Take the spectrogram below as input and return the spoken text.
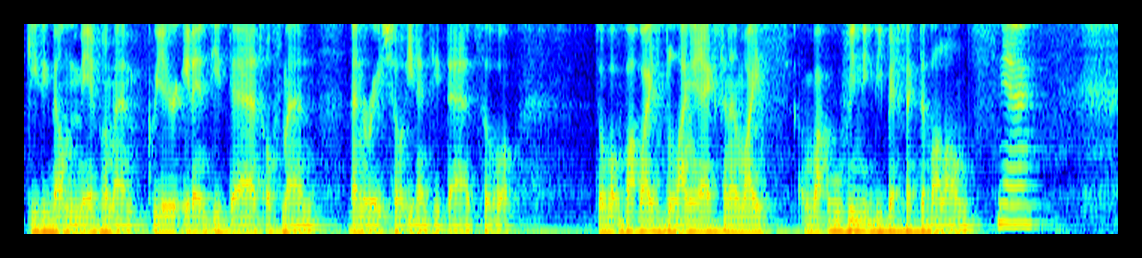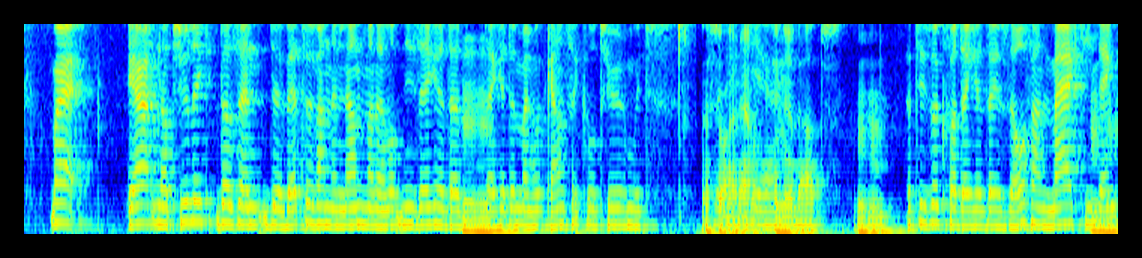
kies ik dan meer voor mijn queer identiteit of mijn mijn racial identiteit. Zo, zo, wat, wat is het belangrijkste en wat is, wat, hoe vind ik die perfecte balans? Ja, maar ja, natuurlijk, dat zijn de wetten van een land, maar dat wil niet zeggen dat, mhm. dat je de Marokkaanse cultuur moet. Dat is waar, ja, inderdaad. Mhm. Het is ook wat dat je daar zelf aan maakt. Ik mhm. denk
